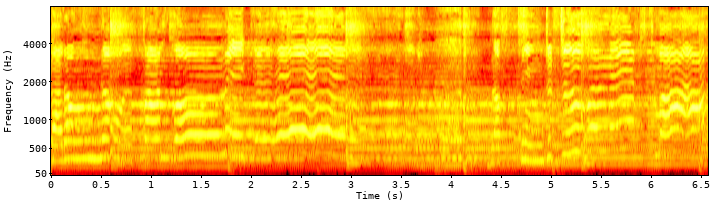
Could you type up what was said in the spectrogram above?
I don't know if I'm gonna make it. Nothing to do but lift my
